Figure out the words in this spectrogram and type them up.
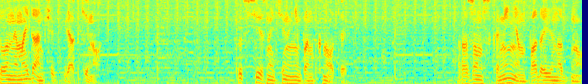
То не майданчик для кіно. Тут всі знецінені банкноти. Разом з камінням падаю на дно.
